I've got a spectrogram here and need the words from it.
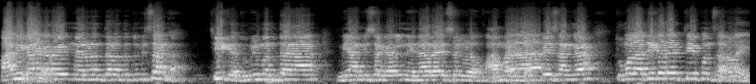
आम्ही काय करायचं महिन्यानंतर आता तुम्ही सांगा. ठीक आहे तुम्ही म्हणताय ना मी आम्ही सगळ्याला नेणार आहे सगळं. आम्हाला आता- टप्पे सांगा. तुम्हाला अधिकार आहे ते पण सांगा. बरोबर आहे.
